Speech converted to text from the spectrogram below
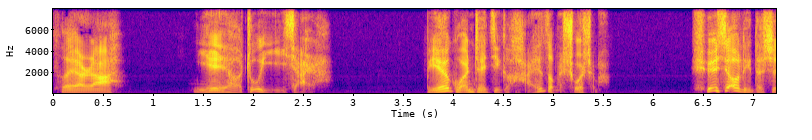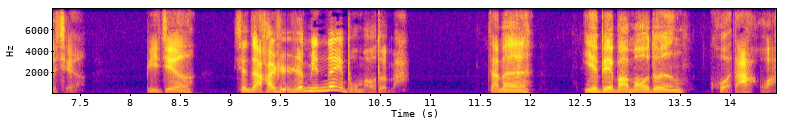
翠儿啊，你也要注意一下啊，别管这几个孩子们说什么。学校里的事情，毕竟……现在还是人民内部矛盾嘛，咱们也别把矛盾扩大化。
